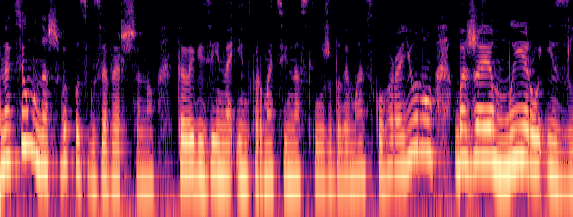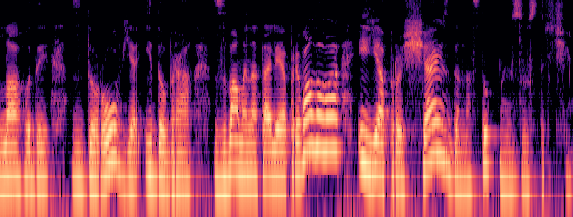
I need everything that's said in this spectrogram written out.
На цьому наш випуск завершено. Телевізійна інформаційна служба Лиманського району бажає миру і злагоди, здоров'я і добра. З вами Наталія Привалова, і я прощаюсь до наступної зустрічі.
